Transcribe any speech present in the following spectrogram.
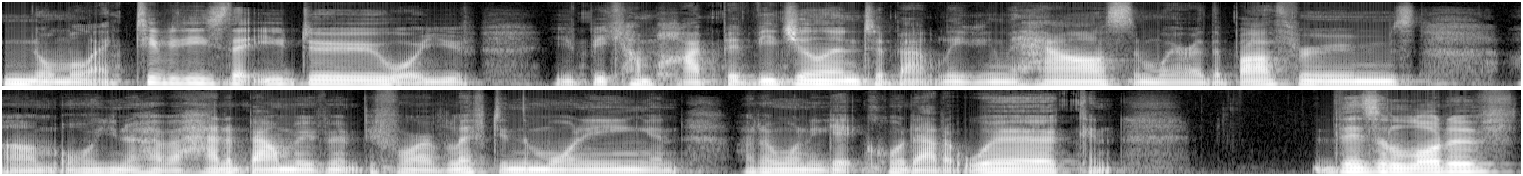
normal activities that you do, or you've you've become hyper vigilant about leaving the house and where are the bathrooms. Um, or you know have I had a bowel movement before I've left in the morning and I don't want to get caught out at work and there's a lot of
